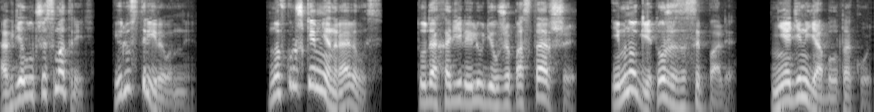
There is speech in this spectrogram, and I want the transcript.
а где лучше смотреть, иллюстрированные. Но в кружке мне нравилось. Туда ходили люди уже постарше, и многие тоже засыпали. Не один я был такой.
